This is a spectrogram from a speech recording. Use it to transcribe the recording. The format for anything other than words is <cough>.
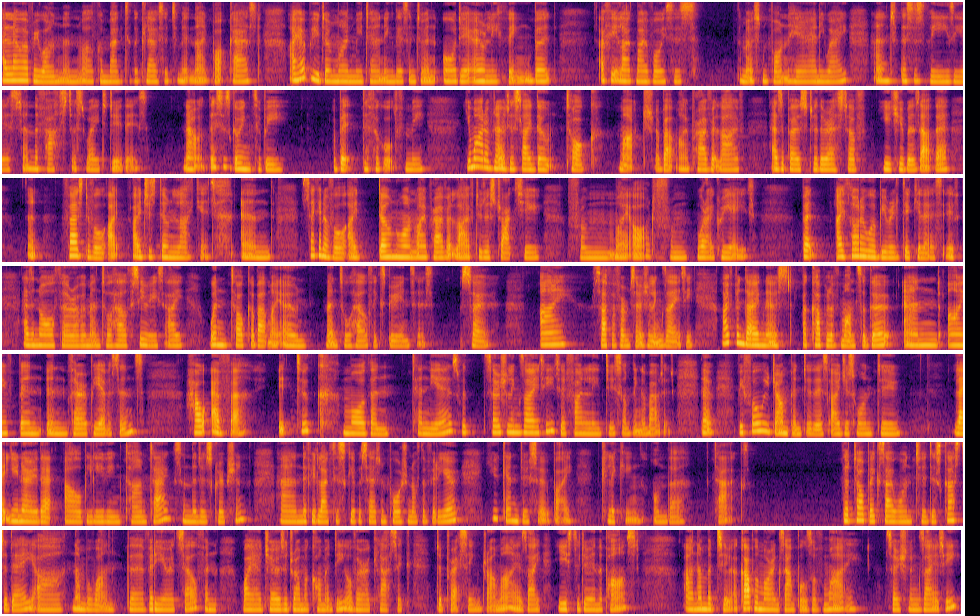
Hello, everyone, and welcome back to the Closer to Midnight podcast. I hope you don't mind me turning this into an audio only thing, but I feel like my voice is the most important here anyway, and this is the easiest and the fastest way to do this. Now, this is going to be a bit difficult for me. You might have noticed I don't talk much about my private life as opposed to the rest of YouTubers out there. And first of all, I, I just don't like it. <laughs> And second of all, I don't want my private life to distract you from my art, from what I create. But I thought it would be ridiculous if, as an author of a mental health series, I wouldn't talk about my own mental health experiences. So, I suffer from social anxiety. I've been diagnosed a couple of months ago and I've been in therapy ever since. However, it took more than 10 years with social anxiety to finally do something about it. Now, before we jump into this, I just want to let you know that I'll be leaving time tags in the description. And if you'd like to skip a certain portion of the video, you can do so by clicking on the tags. The topics I want to discuss today are number one, the video itself and why I chose a drama comedy over a classic depressing drama as I used to do in the past. Uh, number two, a couple more examples of my social anxiety.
